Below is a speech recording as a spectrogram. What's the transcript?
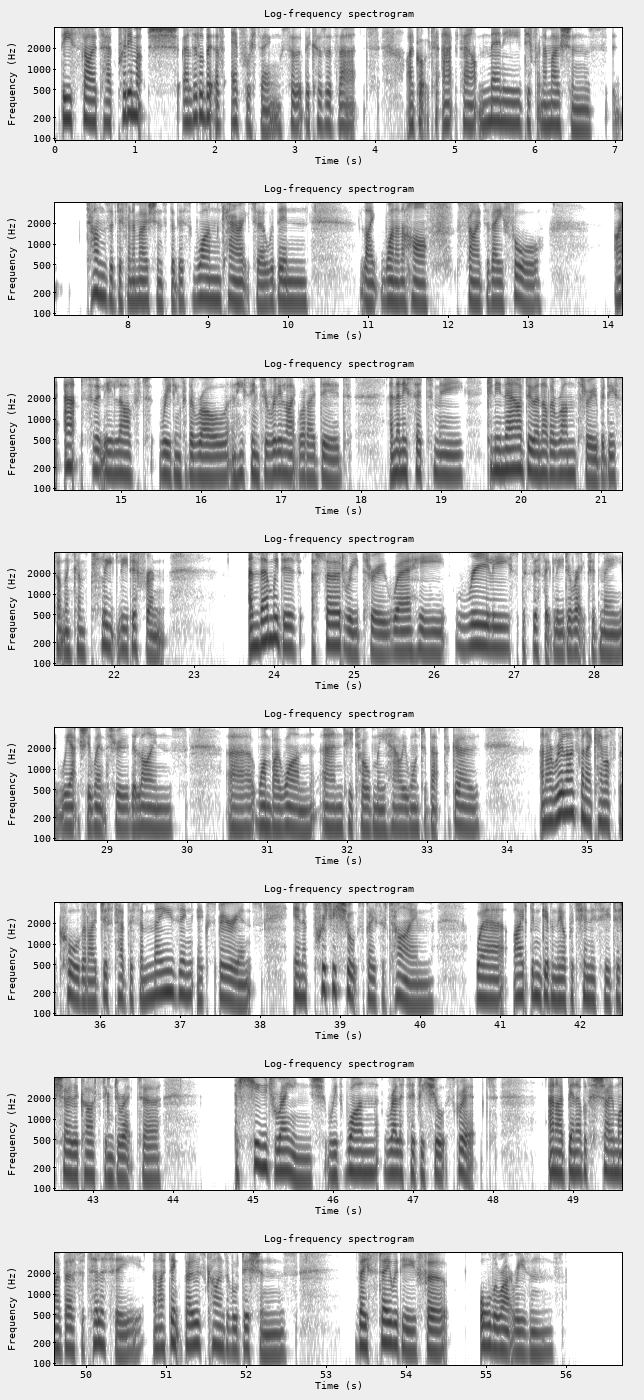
These sides had pretty much a little bit of everything, so that because of that, I got to act out many different emotions, tons of different emotions for this one character within like one and a half sides of A4. I absolutely loved reading for the role, and he seemed to really like what I did. And then he said to me, Can you now do another run through, but do something completely different? And then we did a third read through where he really specifically directed me. We actually went through the lines uh, one by one, and he told me how he wanted that to go. And I realised when I came off the call that I just had this amazing experience in a pretty short space of time where I'd been given the opportunity to show the casting director a huge range with one relatively short script. And I've been able to show my versatility. And I think those kinds of auditions, they stay with you for all the right reasons.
